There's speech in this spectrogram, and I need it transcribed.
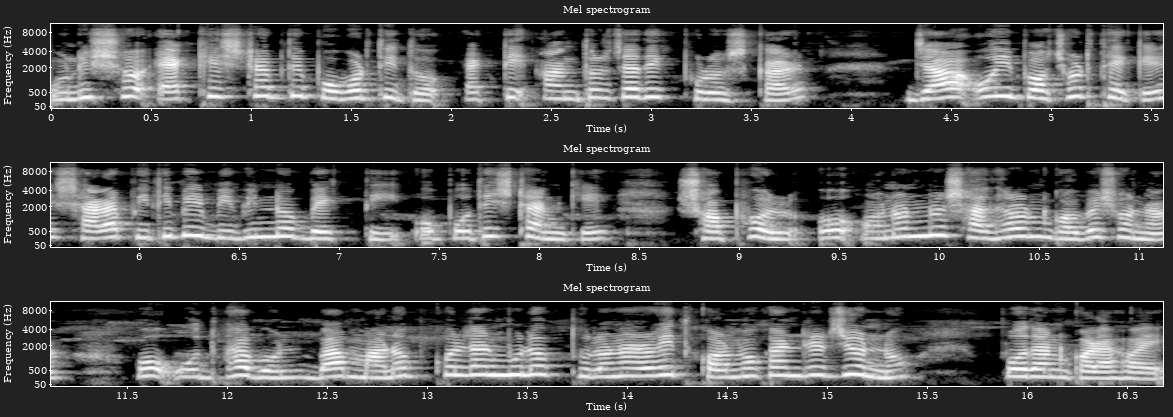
উনিশশো এক খ্রিস্টাব্দে প্রবর্তিত একটি আন্তর্জাতিক পুরস্কার যা ওই বছর থেকে সারা পৃথিবীর বিভিন্ন ব্যক্তি ও প্রতিষ্ঠানকে সফল ও অনন্য সাধারণ গবেষণা ও উদ্ভাবন বা মানব কল্যাণমূলক তুলনারহিত কর্মকাণ্ডের জন্য প্রদান করা হয়।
